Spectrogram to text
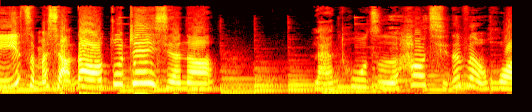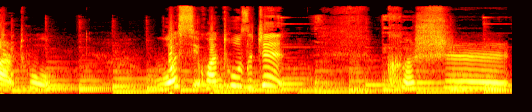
你怎么想到做这些呢？”蓝兔子好奇地问霍尔兔：“我喜欢兔子镇，可是……”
